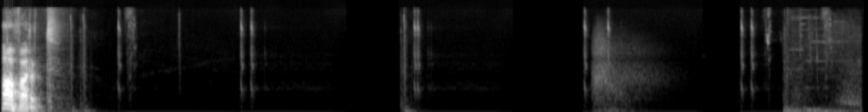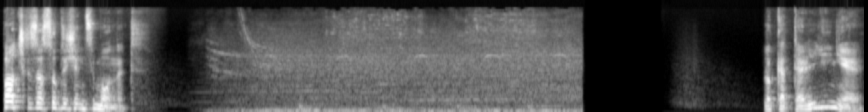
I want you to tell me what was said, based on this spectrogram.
Haward. Paczka za 100 tysięcy monet. Locatelli? Nie.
